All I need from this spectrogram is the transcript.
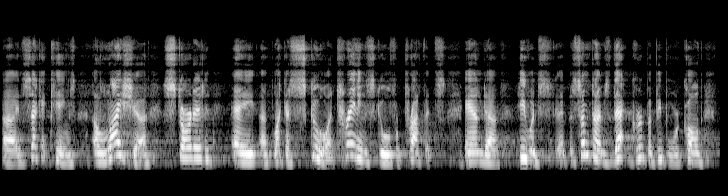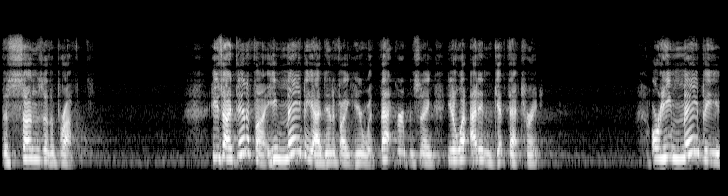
uh, in Second Kings, Elisha started a, a, like a school, a training school for prophets, and uh, he would sometimes that group of people were called the sons of the prophets. He's identifying, he may be identifying here with that group and saying, you know what, I didn't get that training. Or he may be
